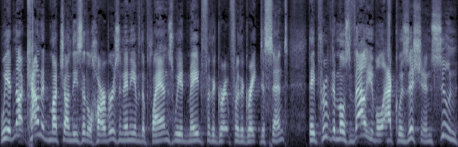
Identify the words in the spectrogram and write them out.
We had not counted much on these little harbors in any of the plans we had made for the, for the Great Descent. They proved a most valuable acquisition, and soon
